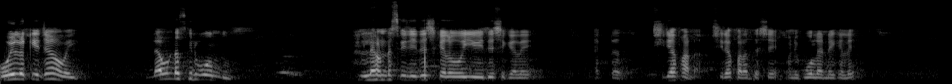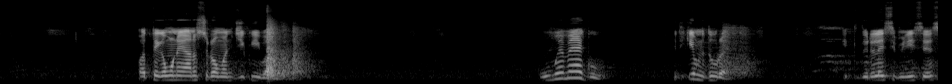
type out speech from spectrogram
ওই লোকে যাও ভাই লেমনডাস্কির বন্ধু। লেমনডাস্কি যে দেশ খেলে, ওই ওই দেশে খেলে। একটা সিরাফানা সিরাফানা দেশে মানে পোল্যান্ডে খেলে। ওর থেকে মনে হয় আনুস রোমান জিকুই ভালো। উমে ম্যাগু এটি কেমনে দৌড়ায়? একটু দৌড়ে লাইছি মিনিসেস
